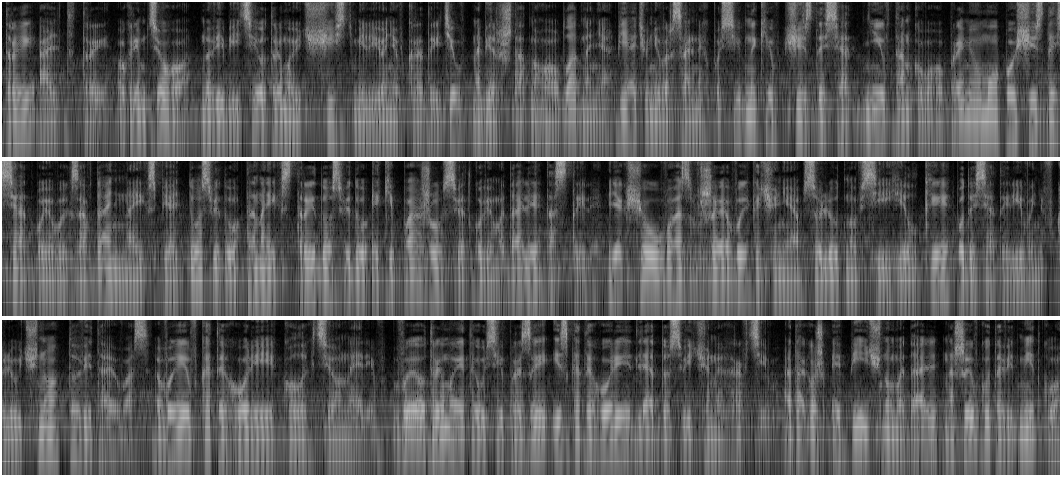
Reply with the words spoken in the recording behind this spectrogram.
03 Альт 3. Окрім цього, нові бійці отримують 6 мільйонів кредитів, набір штатного обладнання, 5 універсальних посібників, 60 днів танкового преміуму, по 60 бойових завдань на X5 досвіду та на X3 досвіду екіпажу, святкові медалі та стилі. Якщо у вас вже викачені абсолютно всі гілки по 10 рівень включно, то вітаю вас. Ви в категорії колекціонерів. Ви отримаєте усі призи із категорії для досвідчених гравців, а також епічну медаль, нашивку та відмітку,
